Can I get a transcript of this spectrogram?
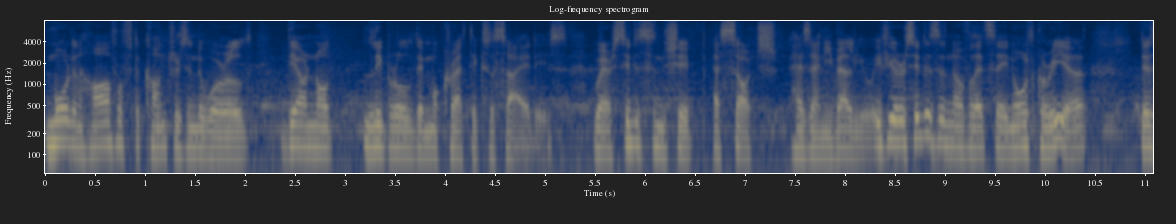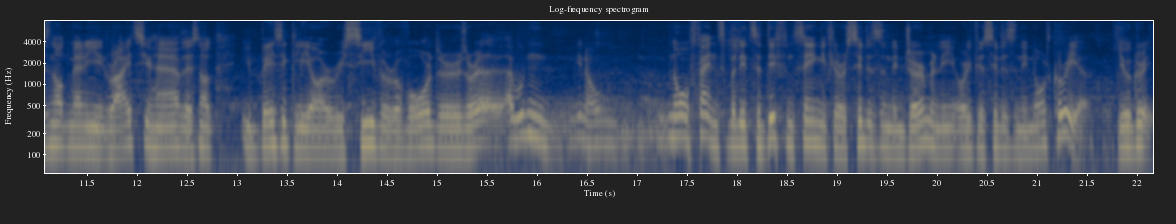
More than half of the countries in the world, they are not liberal democratic societies where citizenship as such has any value. If you're a citizen of, let's say, North Korea, there's not many rights you have. There's not. You basically are a receiver of orders, or uh, I wouldn't, you know, no offense, but it's a different thing if you're a citizen in Germany or if you're a citizen in North Korea. You agree?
